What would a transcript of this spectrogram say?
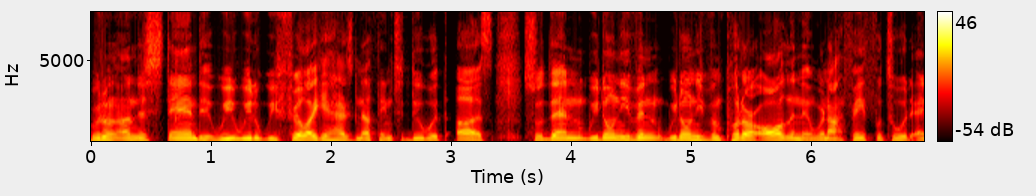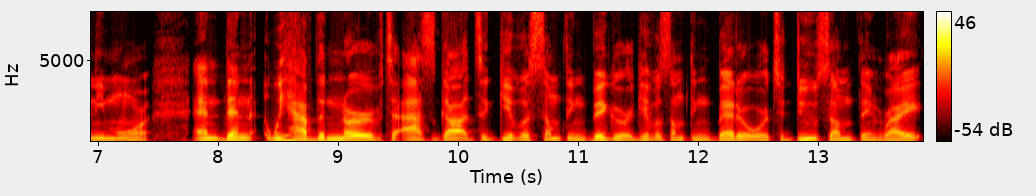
We don't understand it. We, we we feel like it has nothing to do with us. So then we don't even we don't even put our all in it. We're not faithful to it anymore. And then we have the nerve to ask God to give us something bigger or give us something better or to do something, right?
